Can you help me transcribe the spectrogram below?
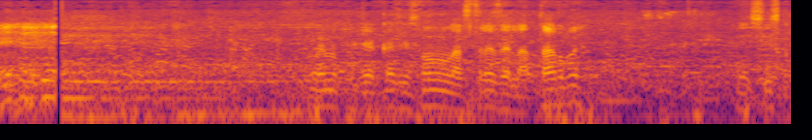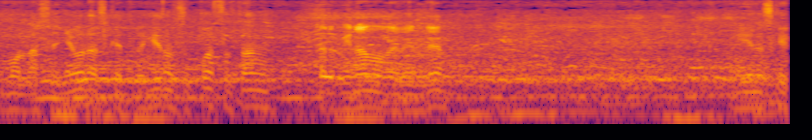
Ahí está el juego. Bueno, pues ya casi son las 3 de la tarde. Y así es como las señoras que trajeron su puesto están terminando de vender. Y los que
